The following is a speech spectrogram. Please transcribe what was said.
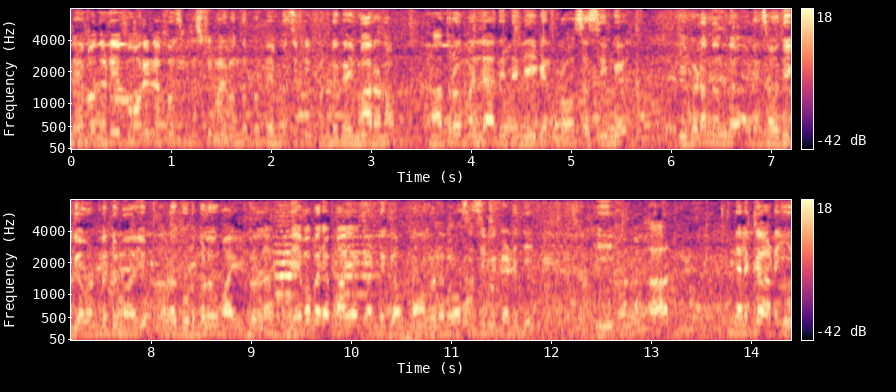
നിയമനടപടി ഫോറിൻ അഫയേഴ്സ് മിനിസ്ട്രിയുമായി ബന്ധപ്പെട്ട് എംബസിക്ക് ഫണ്ട് കൈമാറണം. മാത്രവുമല്ല അതിന്റെ ലീഗൽ പ്രോസസ്സിങ് ഇവിടെ നിന്ന് അവിടെ സൗദി ഗവൺമെന്റുമായും അവിടെ കുടുംബങ്ങളുമായിട്ടുള്ള നിയമപരമായ രണ്ട് ഗവൺമെന്റുകളുടെ പ്രോസസ്സിങ് കഴിഞ്ഞ് ഈ ആ നിലക്കാണ് ഈ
